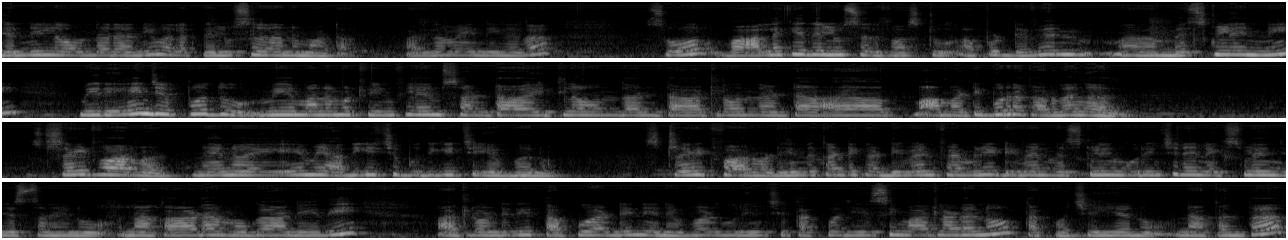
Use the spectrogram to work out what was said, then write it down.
జర్నీలో ఉన్నారని వాళ్ళకి తెలుస్తుంది అనమాట అర్థమైంది కదా? సో వాళ్ళకే తెలుస్తుంది ఫస్ట్ అప్పుడు డివైన్ మెస్కులిన్ని మీరు ఏం చెప్పొద్దు. మీ మనము ట్విన్ ఫ్లేమ్స్ అంట ఇట్లా ఉందంట అట్లా ఉందంట ఆ- మట్టి బుర్రకు అర్థం కాదు. స్ట్రైట్ ఫార్వర్డ్ నేను ఏమి అదిగిచ్చి బుదిగిచ్చి ఇవ్వను స్ట్రైట్ ఫార్వర్డ్ ఎందుకంటే ఇక్కడ డివైన్ ఫ్యామిలీ డివైన్ మెస్కులిన్ గురించి నేను ఎక్స్ప్లెయిన్ చేస్తాను. నేను నాకు ఆడ మొగ అనేది అట్లాంటిది తప్పు అండి. నేను ఎవరి గురించి తక్కువ చేసి మాట్లాడను తక్కువ చెయ్యను. నాకంతా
